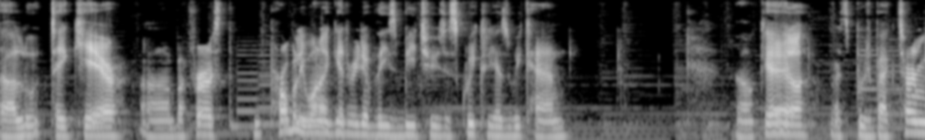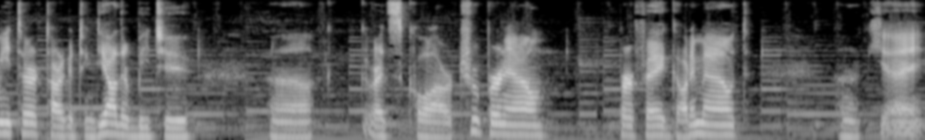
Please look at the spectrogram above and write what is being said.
uh, loot, take care. Uh, but first, we probably want to get rid of these B2s as quickly as we can. Okay, let's push back turn meter, targeting the other B2. Uh, let's call our trooper now. Perfect, got him out. Okay,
